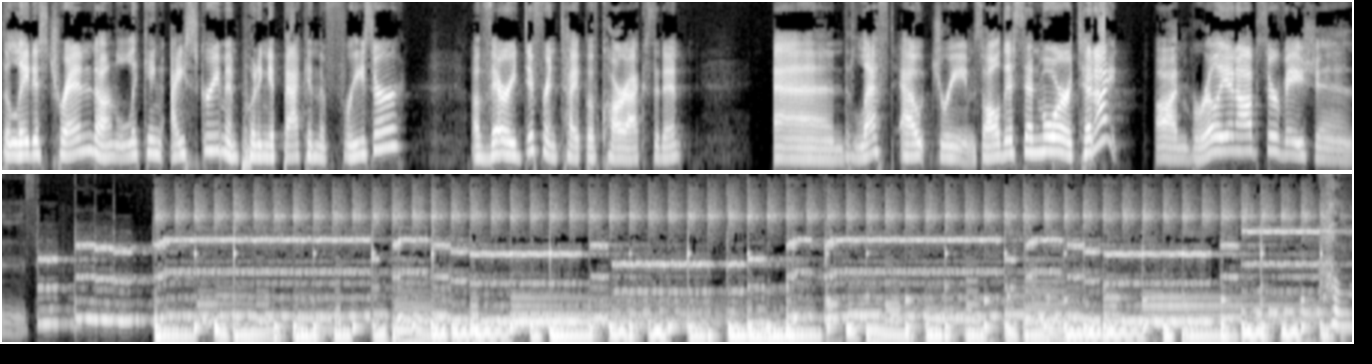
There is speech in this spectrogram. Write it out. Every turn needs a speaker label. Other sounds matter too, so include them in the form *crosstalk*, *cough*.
Speaker 1: The latest trend on licking ice cream and putting it back in the freezer. A very different type of car accident. And left out dreams. All this and more tonight on Brilliant Observations.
